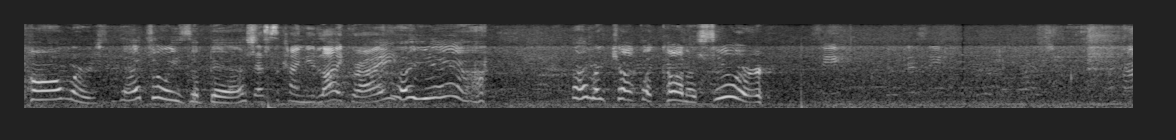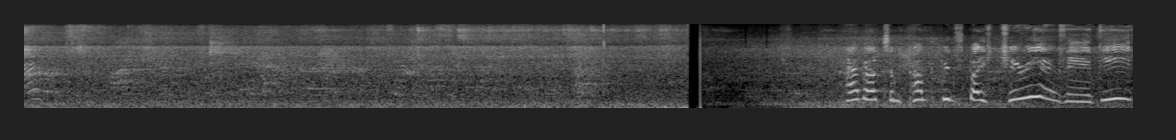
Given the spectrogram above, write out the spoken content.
Palmer's. That's always the best. That's the kind you like, right? Oh, yeah. I'm a chocolate connoisseur. See? How about some pumpkin spice Cheerios, Auntie?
